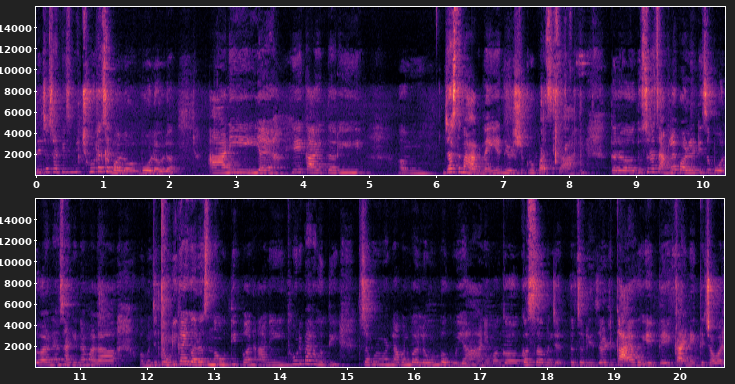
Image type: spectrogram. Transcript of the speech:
त्याच्यासाठीच मी छोटंसं बोलव बोलवलं. आणि हे काहीतरी जास्त महाग नाही आहे दीडशे रुपयाचं आहे. तर दुसरं चांगल्या क्वालिटीचं बोलवण्यासाठी ना मला म्हणजे तेवढी काही गरज नव्हती पण आणि थोडीफार होती. त्याच्यामुळे म्हटलं आपण बोलवून बघूया. आणि मग कसं म्हणजे त्याचं रिझल्ट काय येते काय नाही त्याच्यावर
